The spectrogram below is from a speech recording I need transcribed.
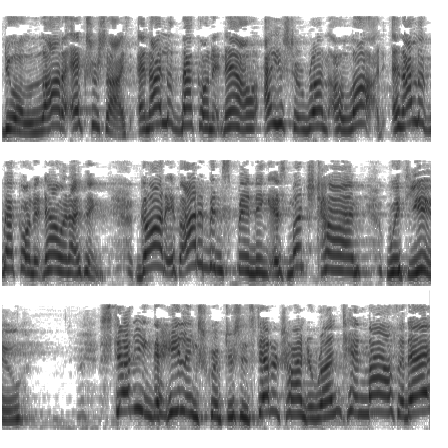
do a lot of exercise. And I look back on it now, I used to run a lot. And I look back on it now and I think, God, if I'd have been spending as much time with you, studying the healing scriptures instead of trying to run 10 miles a day,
